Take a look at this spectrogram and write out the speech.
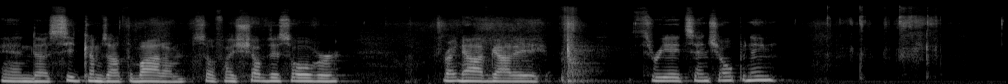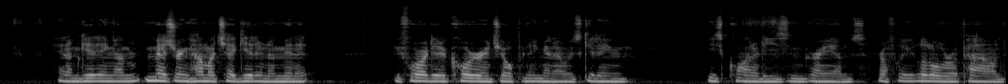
and uh, seed comes out the bottom. So if I shove this over right now I've got a 3 8 inch opening. And I'm getting I'm measuring how much I get in a minute. Before I did a quarter inch opening and I was getting these quantities in grams, roughly a little over a pound.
